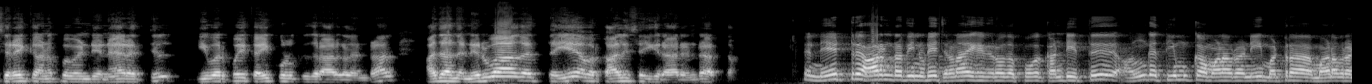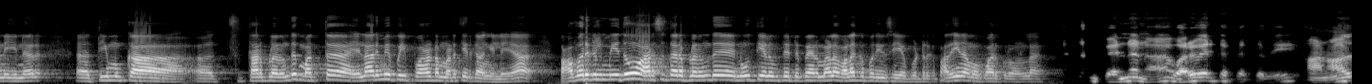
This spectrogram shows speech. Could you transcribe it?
சிறைக்கு அனுப்ப வேண்டிய நேரத்தில் இவர் போய் கை குலுக்குகிறார்கள் என்றால் அது அந்த நிர்வாகத்தையே அவர் காலி செய்கிறார் என்று அர்த்தம். நேற்று ஆர் என் ரவியினுடைய ஜனநாயக விரோத போக கண்டித்து அங்க திமுக மாணவரணி மற்ற மாணவரணியினர் அஹ், திமுக தரப்புல இருந்து மற்ற எல்லாருமே போய் போராட்டம் நடத்தியிருக்காங்க இல்லையா? இப்போ அவர்கள் மீதும் அரசு தரப்புல இருந்து நூத்தி எழுபத்தி எட்டு பேர் மேல வழக்கு பதிவு செய்யப்பட்டிருக்கு. அதையும் நம்ம பார்க்கிறோம்ல. இப்போ என்னன்னா வரவேற்கத்தக்கது. ஆனால்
